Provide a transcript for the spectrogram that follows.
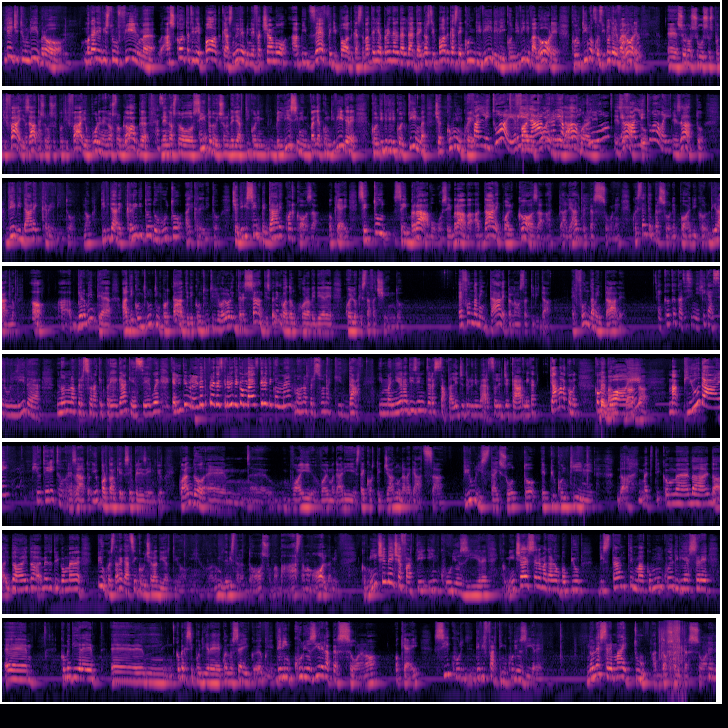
leggiti un libro. Magari hai visto un film, ascoltati dei podcast, noi ne, facciamo a bizzeffe di podcast, vatteli a prendere dal- da- dai nostri podcast e condividili, condividi valore, continua a condividere Spotify, valore. no? Eh, sono su, su Spotify, esatto, sono su Spotify, oppure nel nostro blog, Ah, sì. nel nostro sito dove ci sono degli articoli bellissimi, valli a condividere, condividili col team, cioè comunque... Falli tuoi, tuoi, rielaborali a modo rielaborali. tuo e Esatto. falli tuoi. Esatto. devi dare credito, no? Devi dare credito dovuto al credito, cioè devi sempre dare qualcosa, ok? Se tu sei bravo o sei brava a dare qualcosa a, alle altre persone, queste altre persone poi dicono, diranno, oh, veramente ha, ha, dei contenuti importanti, dei contenuti di valore interessanti, aspetta che vado ancora a vedere quello che sta facendo. È fondamentale per la nostra attività, è fondamentale. Ecco che cosa significa essere un leader, non una persona che prega, che insegue, che lì ti prego, ti prego, iscriviti con me, iscriviti con me, ma una persona che dà in maniera disinteressata, legge dell'universo, legge karmica, chiamala come, come Beh, vuoi, ma, guarda, ma più dai, più ti ritorna. Esatto, io porto anche sempre l'esempio, quando ehm, eh, vuoi, vuoi magari stai corteggiando una ragazza, più gli stai sotto e più continui dai, mettiti con me, dai, dai, dai, dai, mettiti con me. Più questa ragazza incomincerà a dirti, oh mio, ma non mi devi stare addosso, ma basta, ma mollami. Cominci invece a farti incuriosire, cominci a essere magari un po' più distante, ma comunque devi essere, eh, come dire, eh, come si può dire quando sei, devi incuriosire la persona, no? Ok? Sì, devi farti incuriosire non essere mai tu addosso alle persone. Mm.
